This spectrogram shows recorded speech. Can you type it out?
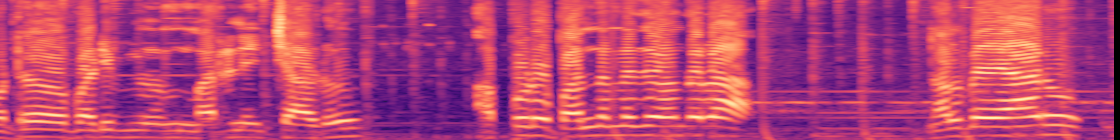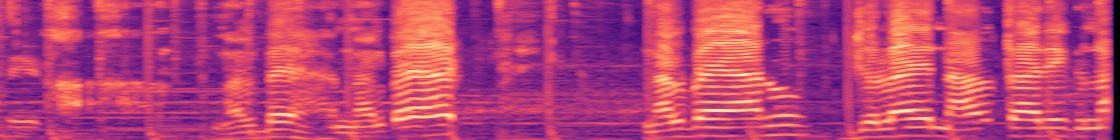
పొట్టలో పడి మరణించాడు. అప్పుడు పంతొమ్మిది వందల నలభై ఆరు నలభై నలభై ఆరు నలభై ఆరు జూలై నాలుగు తారీఖున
